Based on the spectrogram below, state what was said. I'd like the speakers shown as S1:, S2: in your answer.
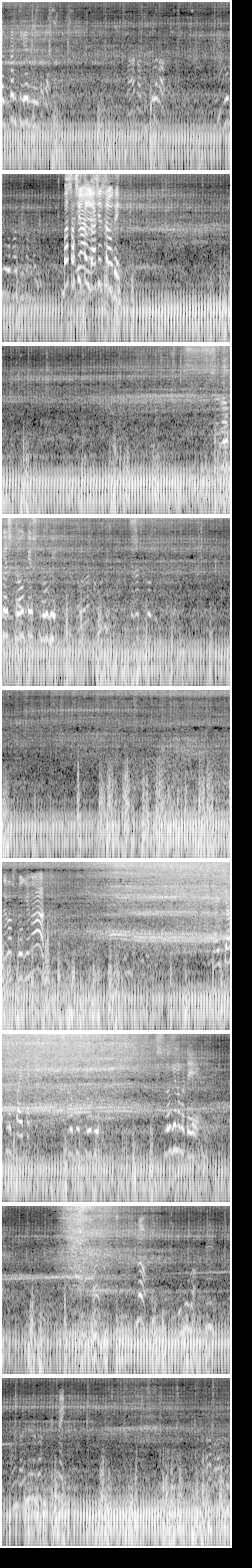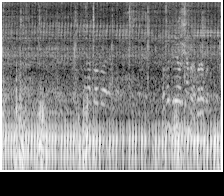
S1: एकदम क्लियर
S2: नहीं
S1: होता
S2: बस
S1: अशीच
S2: चल दे
S1: अशीच चल दे। स्लो के स्लो
S2: के स्लो के लोग है ना।
S1: भाई आप लोग पाइप है। लोग लोग स्लो घे ना बटे
S2: स्लो नाही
